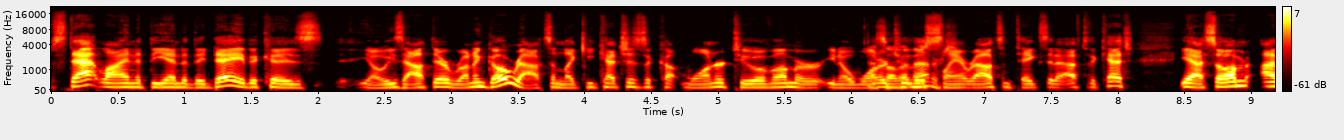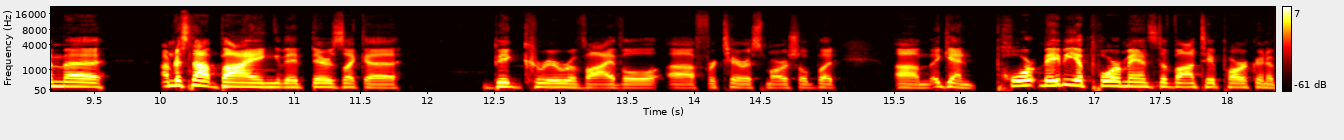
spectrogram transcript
stat line at the end of the day because you know he's out there running go routes and like he catches a cut one or two of them or you know one That's or two of those slant routes and takes it after the catch. Yeah, so I'm I'm uh I'm just not buying that there's like a big career revival uh, for Terrace Marshall, but um, again, poor maybe a poor man's DeVante Parker in a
